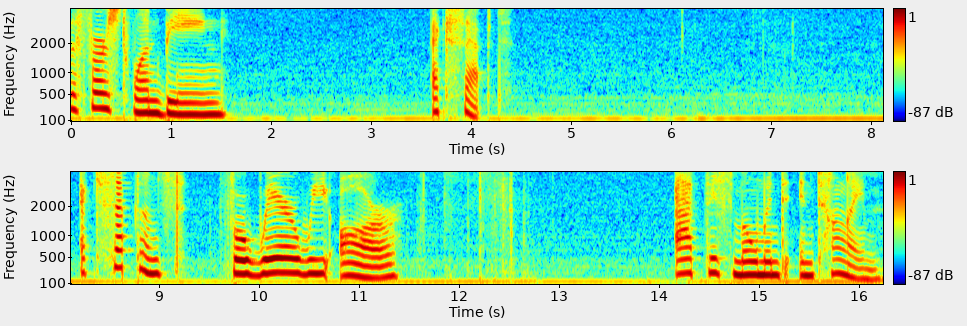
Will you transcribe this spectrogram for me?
The first one being accept. Acceptance for where we are at this moment in time.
